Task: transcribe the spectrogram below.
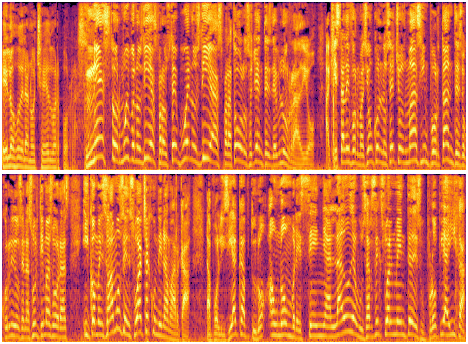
El ojo de la noche, Eduard Porras. Néstor, muy buenos días para usted, buenos días para todos los oyentes de Blue Radio. Aquí está la información con los hechos más importantes ocurridos en las últimas horas y comenzamos en Suacha, Cundinamarca. La policía capturó a un hombre señalado de abusar sexualmente de su propia hija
